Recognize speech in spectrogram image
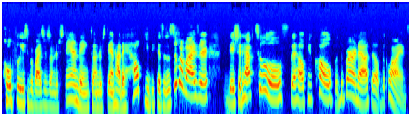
hopefully your supervisor's understanding to understand how to help you because as a supervisor, they should have tools to help you cope with the burnout to help the clients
